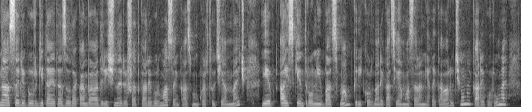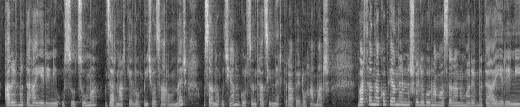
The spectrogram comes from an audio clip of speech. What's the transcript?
Նա ասել է, որ գիտահետազոտական բաղադրիչները շատ կարևոր մաս են կազմում կրթության մեջ եւ այս կենտրոնի բացմամբ Գրիգոր Նարեկացի համասարանի ղեկավարությունը կարևորում է արևմտահայերենի ուսուցումը, ձեռնարկելով միջոցառումներ ուսանողությանը գործընթացին ներգրավելու համար։ Վարդան Հակոբյանն նշել է, որ համասարանում արևմտահայերենի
